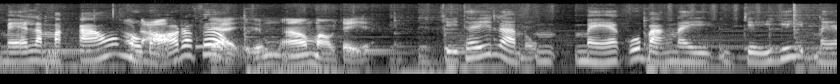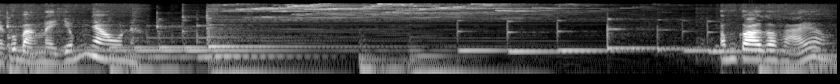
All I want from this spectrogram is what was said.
Mẹ là mặc áo màu đỏ. đó phải dạ không? đúng áo màu chị. Á. chị thấy là Đúng. mẹ của bạn này chị với mẹ của bạn này giống nhau nè. Ông coi coi phải không?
